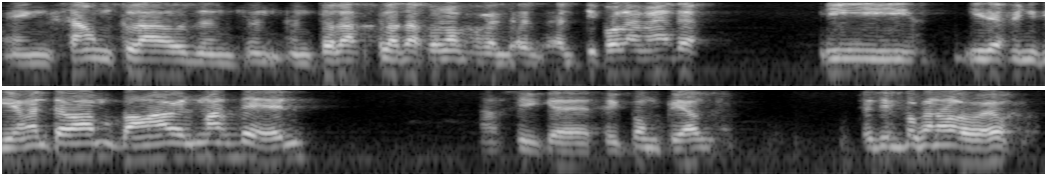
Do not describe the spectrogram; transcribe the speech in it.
en SoundCloud, en, todas las plataformas, porque el, tipo le mete. Y, y definitivamente van, van a ver más de él. Así que estoy confiado. Hace tiempo que no lo veo.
